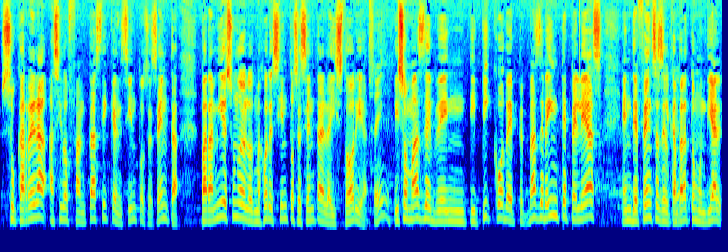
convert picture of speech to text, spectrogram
Su carrera ha sido fantástica en 160. Para mí es uno de los mejores 160 de la historia. Sí. Hizo más de 20 y pico, de, más de 20 peleas en defensas del campeonato mundial.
